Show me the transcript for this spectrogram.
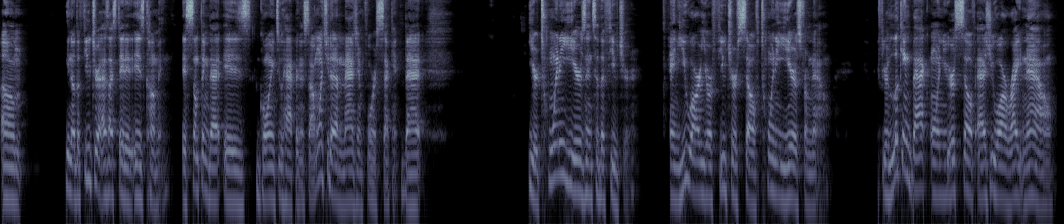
um, you know, the future, as I stated, is coming. It's something that is going to happen. And so I want you to imagine for a second that you're 20 years into the future and you are your future self 20 years from now. If you're looking back on yourself as you are right now,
